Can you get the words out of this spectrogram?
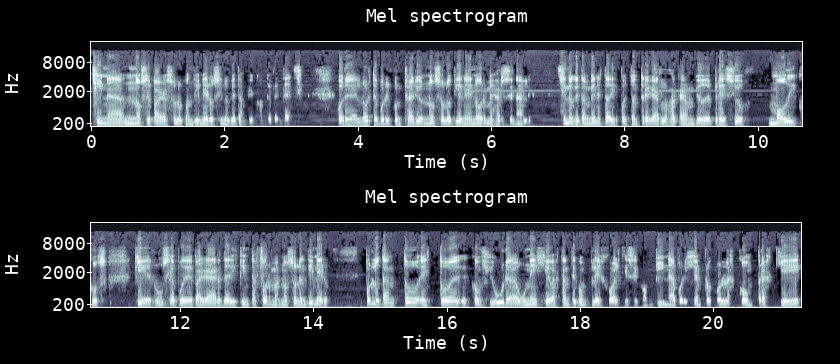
China no se paga solo con dinero, sino que también con dependencia. Corea del Norte, por el contrario, no solo tiene enormes arsenales, sino que también está dispuesto a entregarlos a cambio de precios módicos que Rusia puede pagar de distintas formas, no solo en dinero. Por lo tanto, esto eh, configura un eje bastante complejo al que se combina, por ejemplo, con las compras que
